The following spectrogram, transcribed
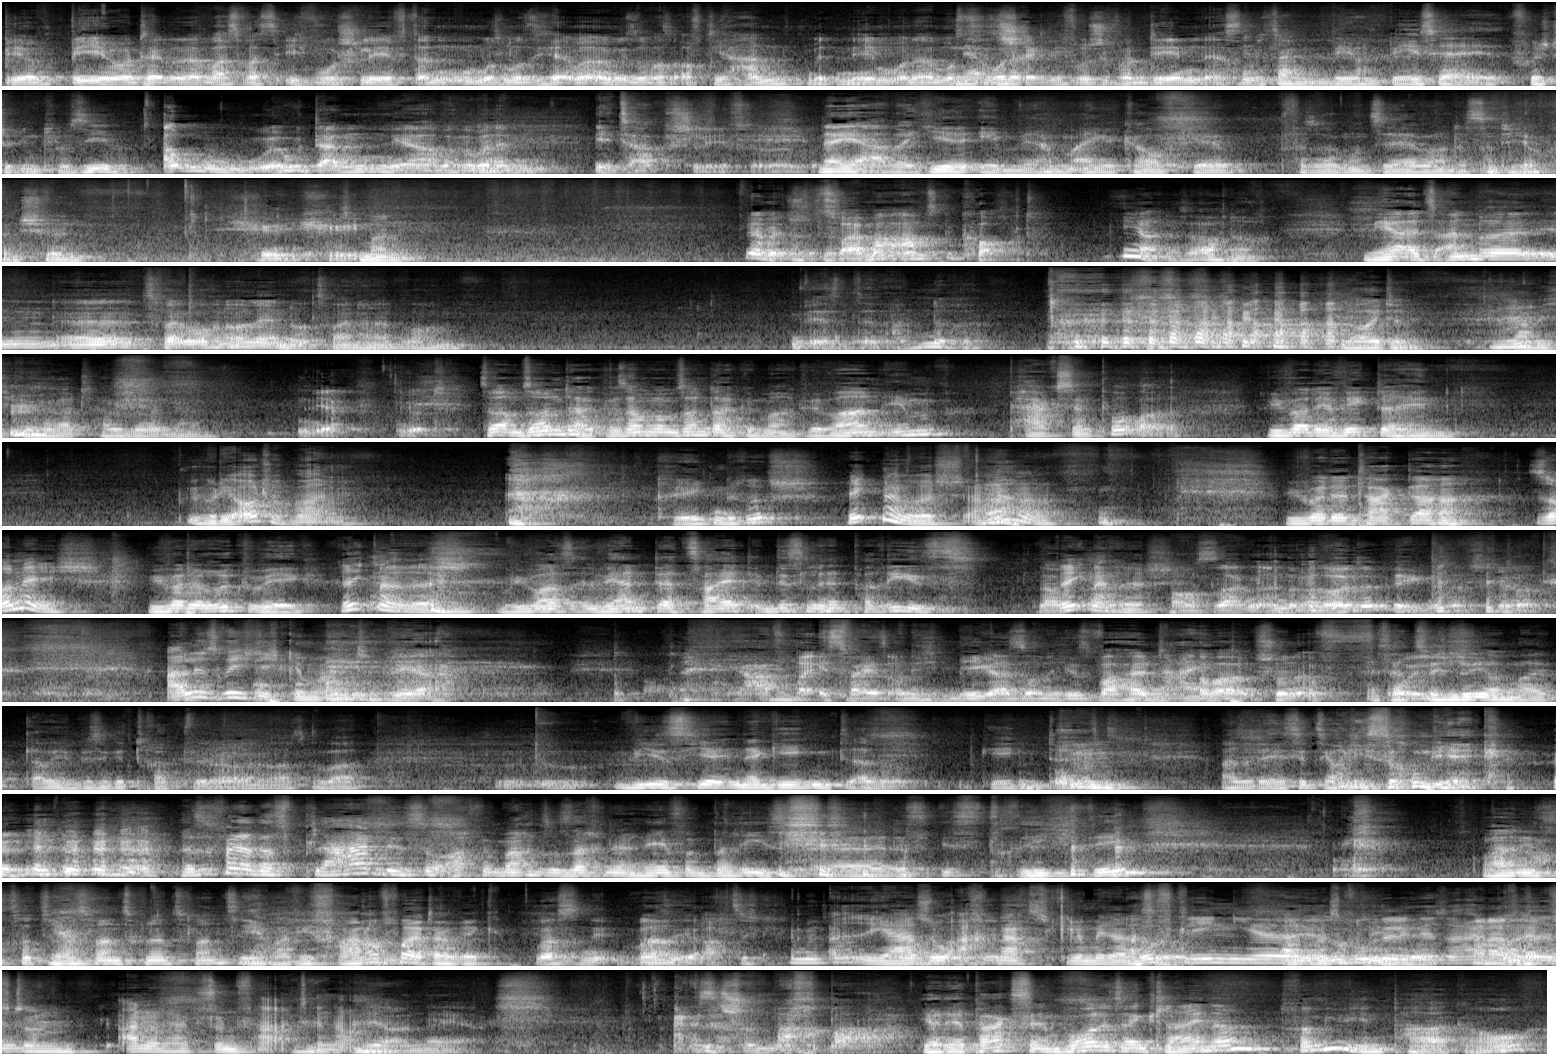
B&B-Hotel oder was weiß ich wo schläft, dann muss man sich ja immer irgendwie sowas auf die Hand mitnehmen oder muss Ja, das schreckliche Frühstück von denen Ich essen. würde sagen, B und B ist ja Frühstück inklusive. Au, oh, dann, ja, aber wenn man in Etapp schläft oder so. Naja, aber hier eben, wir haben eingekauft, wir versorgen uns selber und das ist natürlich auch ganz schön. Schön, schön. Man, Wir haben jetzt schon zweimal abends gekocht. ja, das auch noch. Mehr als andere in äh, zwei Wochen Orlando, zweieinhalb Wochen. Wer sind denn andere? Leute, habe ich gehört, habe ich gehört. Ja. Ja, gut. So, am Sonntag, was haben wir am Sonntag gemacht? Wir waren im, Park St. Paul. wie war der Weg dahin? Über die Autobahn. Regnerisch? Regnerisch. Ah. Wie war der Tag da? Sonnig. Wie war der Rückweg? Regnerisch. Wie war es während der Zeit im Disneyland Paris? Laut Regnerisch. Aussagen anderer Leute, regnerisch, genau. Alles richtig gemacht. Ja. Ja, wobei es war jetzt auch nicht mega sonnig, es war halt Nein. aber schon Es hat erfreulich. zwischendurch auch mal, glaube ich, ein bisschen getröpfelt oder was, aber wie es hier in der Gegend, also Gegend, also der ist jetzt ja auch nicht so um die Ecke. Das ist, weil das Plan ist, so, ach, wir machen so Sachen in der Nähe von Paris. Äh, das ist richtig. Waren jetzt trotzdem, was waren es, 120? Ja, aber wir fahren auch weiter weg. Was? Nee, war sie 80 Kilometer? Ja, so 88 Kilometer Ach so. Luftlinie, Ah, ja, was. Google gesagt Anderthalb. Stunden. Anderthalb Stunden Fahrt, genau. Ja, naja. Ah, Das ist schon machbar. Ja, der Park St. Paul ist ein kleiner Familienpark auch.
